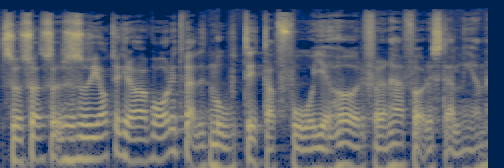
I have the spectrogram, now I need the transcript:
så, så, så, så, jag tycker det har varit väldigt motigt att få gehör för den här föreställningen.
